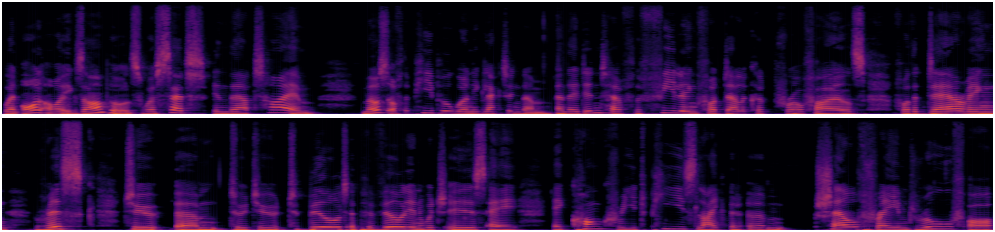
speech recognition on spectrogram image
When all our examples were set in their time, most of the people were neglecting them and they didn't have the feeling for delicate profiles, for the daring risk to, um, to, to, to build a pavilion which is a, a concrete piece like um, shell framed roof or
